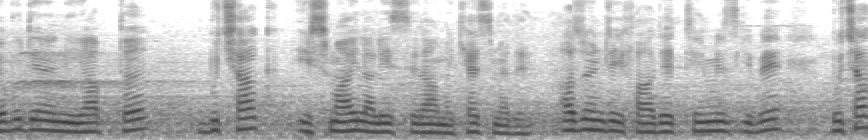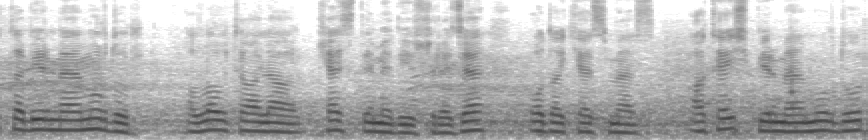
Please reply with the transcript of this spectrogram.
ve bu deneni yaptı. Bıçak İsmail Aleyhisselam'ı kesmedi. Az önce ifade ettiğimiz gibi bıçak da bir memurdur. Allahü Teala kes demediği sürece o da kesmez. Ateş bir memurdur.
